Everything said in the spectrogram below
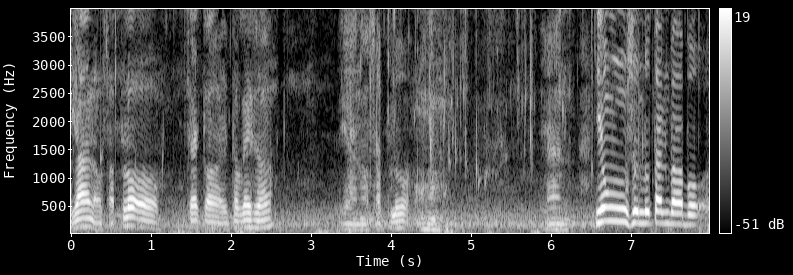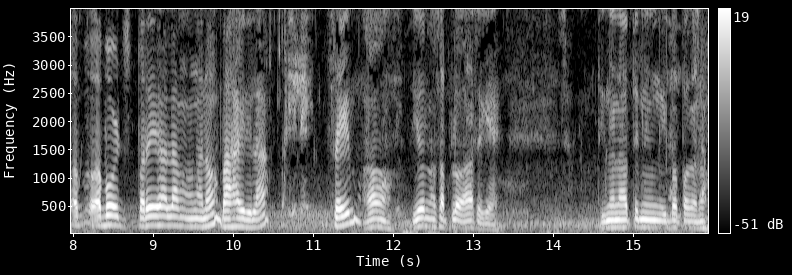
Ayan, oh, saplo, oh. Check, oh. Ito, guys, oh. Ayan, oh, saplo. Ayan. Yung sundutan ba, abo, ab- aboards, pareha lang ang ano, bahay nila? Same? Oh, yun ang saplo, ah. Sige. Tingnan natin yung iba pang ano.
